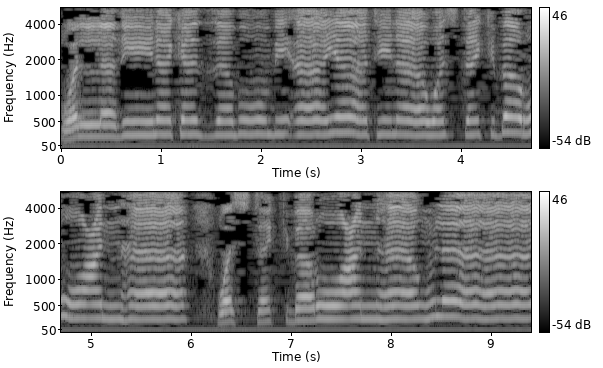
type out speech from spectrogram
والذين كذبوا بآياتنا واستكبروا عنها واستكبروا عنها أولئك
